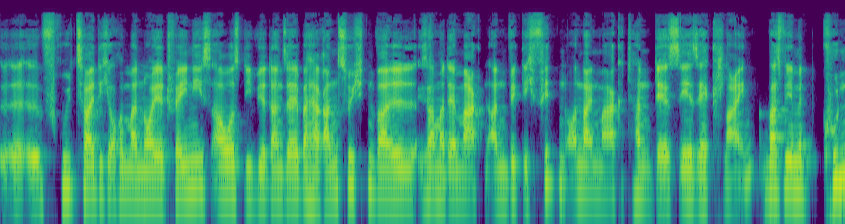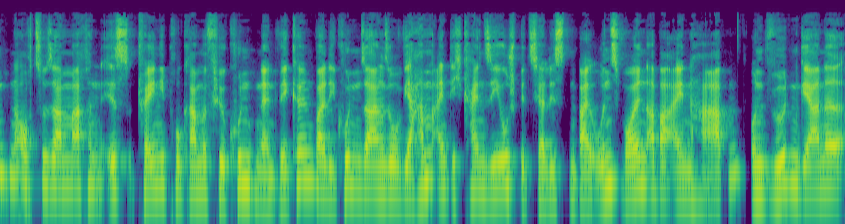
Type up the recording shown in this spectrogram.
äh, frühzeitig auch immer neue Trainees aus, die wir dann selber heranzüchten, weil, ich sag mal, der Markt an wirklich fitten Online-Markt Marketing, der ist sehr, sehr klein. Was wir mit Kunden auch zusammen machen, ist Trainee-Programme für Kunden entwickeln, weil die Kunden sagen so, wir haben eigentlich keinen SEO-Spezialisten bei uns, wollen aber einen haben und würden gerne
